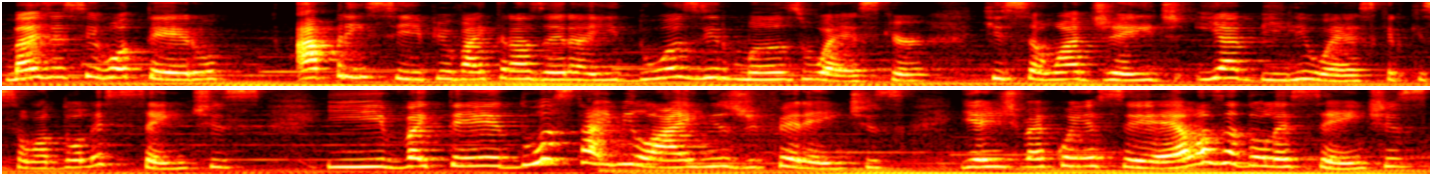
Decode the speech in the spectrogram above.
Mas esse roteiro a princípio vai trazer aí duas irmãs Wesker, que são a Jade e a Billy Wesker, que são adolescentes, e vai ter duas timelines diferentes, e a gente vai conhecer elas adolescentes,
